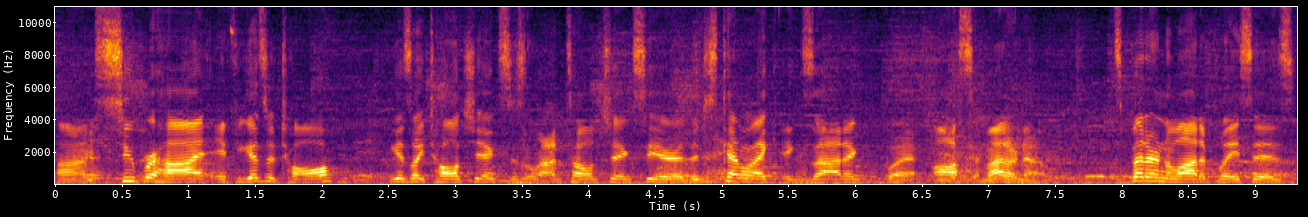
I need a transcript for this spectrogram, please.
um, super hot. If you guys are tall, you guys like tall chicks. There's a lot of tall chicks here. They're just kind of like exotic, but awesome. I don't know. It's better in a lot of places.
